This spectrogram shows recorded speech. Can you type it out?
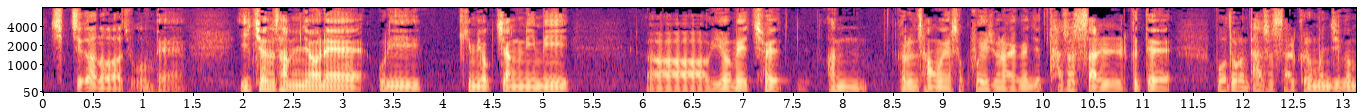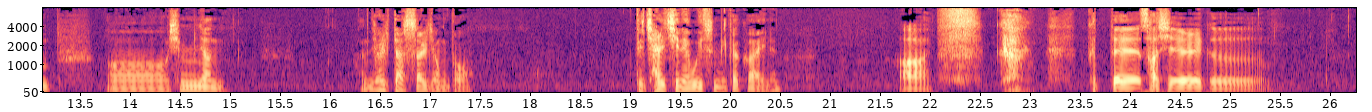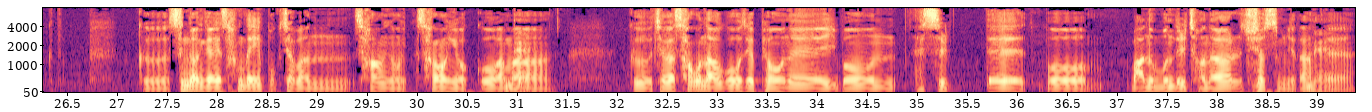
쉽지가 않아가지고. 네. 2003년에 우리 김역장님이 어, 위험에 처한 그런 상황에서 구해준 아이가 이제 다섯 살 그때 보도는 다섯 살 그러면 지금 어 10년 한 열다섯 살 정도 잘 지내고 있습니까 그 아이는? 아 그, 그때 사실 그, 그 승강장이 상당히 복잡한 상황, 상황이었고 아마 네. 그 제가 사고 나고 제가 병원에 입원했을 때 뭐 많은 분들이 전화를 주셨습니다. 네. 네.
